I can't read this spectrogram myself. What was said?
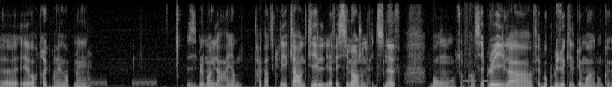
euh, Eivor Truc par exemple, mais visiblement il a rien de très particulier. 40 kills, il a fait 6 morts, j'en ai fait 19. Bon, sur le principe, lui il a fait beaucoup plus de kills que moi, donc euh,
